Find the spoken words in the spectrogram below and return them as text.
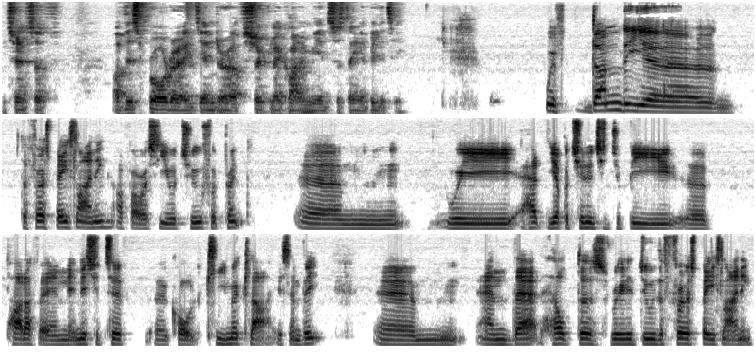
in terms of of this broader agenda of circular economy and sustainability? We've done the uh, the first baselining of our CO2 footprint. Um, we had the opportunity to be uh, part of an initiative uh, called Klimaklar SMV, um, and that helped us really do the first baselining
